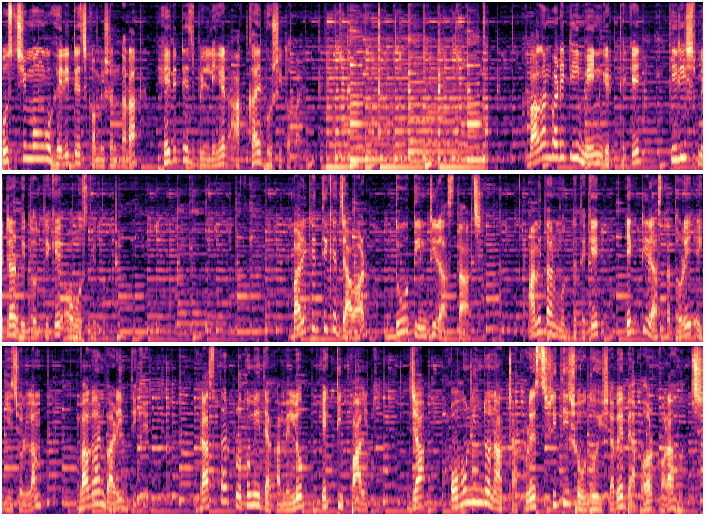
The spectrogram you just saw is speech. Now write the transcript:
পশ্চিমবঙ্গ হেরিটেজ কমিশন দ্বারা হেরিটেজ বিল্ডিংয়ের আখ্যায় ভূষিত হয়। বাগানবাড়িটি মেইন গেট থেকে তিরিশ মিটার ভিতর দিকে অবস্থিত। বাড়িটির দিকে যাওয়ার দু তিনটি রাস্তা আছে। আমি তার মধ্যে থেকে একটি রাস্তা ধরে এগিয়ে চললাম বাগান বাড়ির দিকে। রাস্তার প্রথমেই দেখা মিলল একটি পালকি, যা অবনীন্দ্রনাথ ঠাকুরের স্মৃতিসৌধ হিসাবে ব্যবহার করা হচ্ছে।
